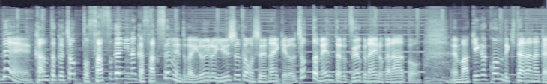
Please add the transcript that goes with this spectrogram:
で監督ちょっとさすがになんか作戦面とかいろいろ優秀かもしれないけどちょっとメンタル強くないのかなと。負けが込んできたらなんか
